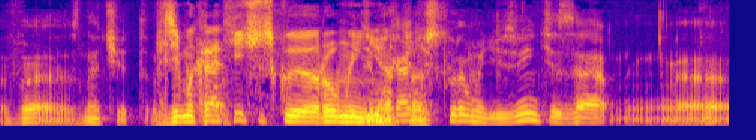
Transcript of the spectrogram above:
в, значит, в демократическую Румынию. демократическую Румынию. Извините за э,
